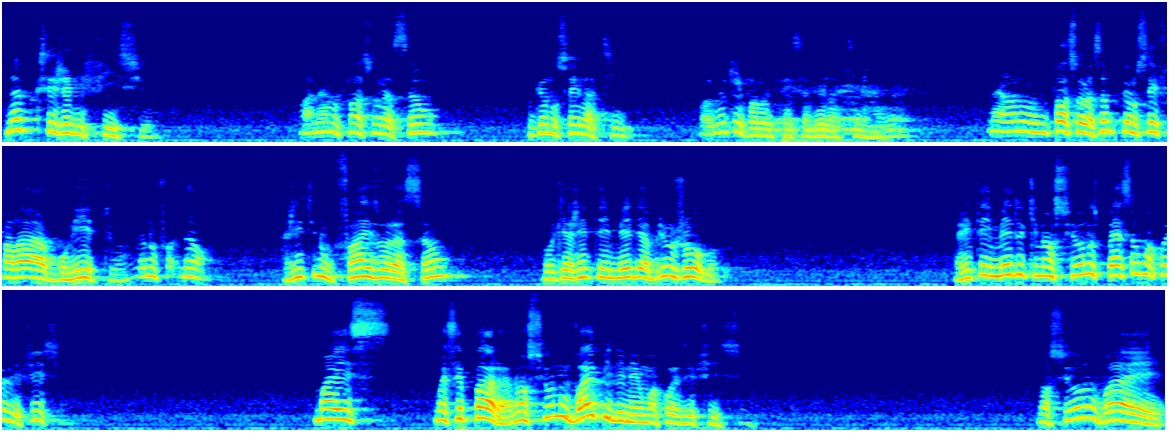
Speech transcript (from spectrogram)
Não é porque seja difícil. Ah, não, não faço oração porque eu não sei latim. Mas quem falou que tem que saber latim? Né? Não, eu não faço oração porque eu não sei falar bonito. Eu não, fa... não, a gente não faz oração porque a gente tem medo de abrir o jogo. A gente tem medo que Nosso Senhor nos peça alguma coisa difícil. Mas, mas separa, Nosso Senhor não vai pedir nenhuma coisa difícil. Nosso Senhor não vai.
